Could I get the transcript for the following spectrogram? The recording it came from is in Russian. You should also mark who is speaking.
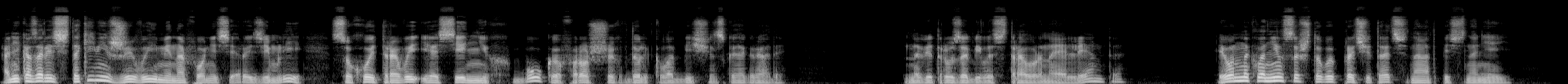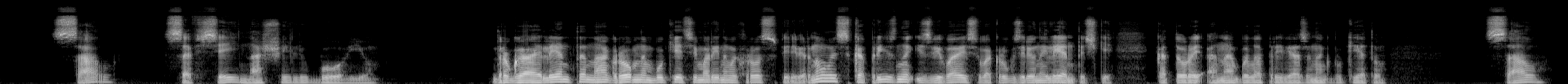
Speaker 1: Они казались такими живыми на фоне серой земли, сухой травы и осенних буков, росших вдоль кладбищенской ограды. На ветру забилась траурная лента, и он наклонился, чтобы прочитать надпись на ней «Сал со всей нашей любовью». Другая лента на огромном букете малиновых роз перевернулась, капризно извиваясь вокруг зеленой ленточки, которой она была привязана к букету. «Сал,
